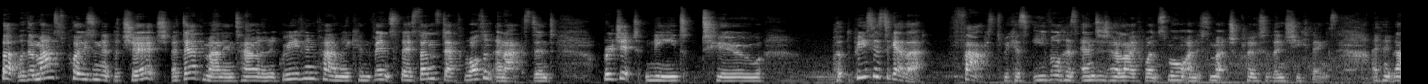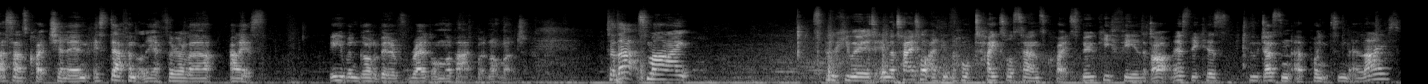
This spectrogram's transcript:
But with a mass poison at the church, a dead man in town and a grieving family convinced their son's death wasn't an accident, Bridget needs to put the pieces together fast because evil has entered her life once more and it's much closer than she thinks. I think that sounds quite chilling. It's definitely a thriller and it's even got a bit of red on the back but not much. So that's my spooky word in the title. I think the whole title sounds quite spooky, Fear the Darkness, because who doesn't at points in their lives?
